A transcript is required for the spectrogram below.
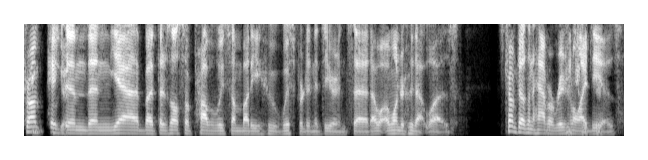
Trump picked him, then yeah. But there's also probably somebody who whispered in his ear and said, "I, w- I wonder who that was." Trump doesn't have original Trump ideas.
